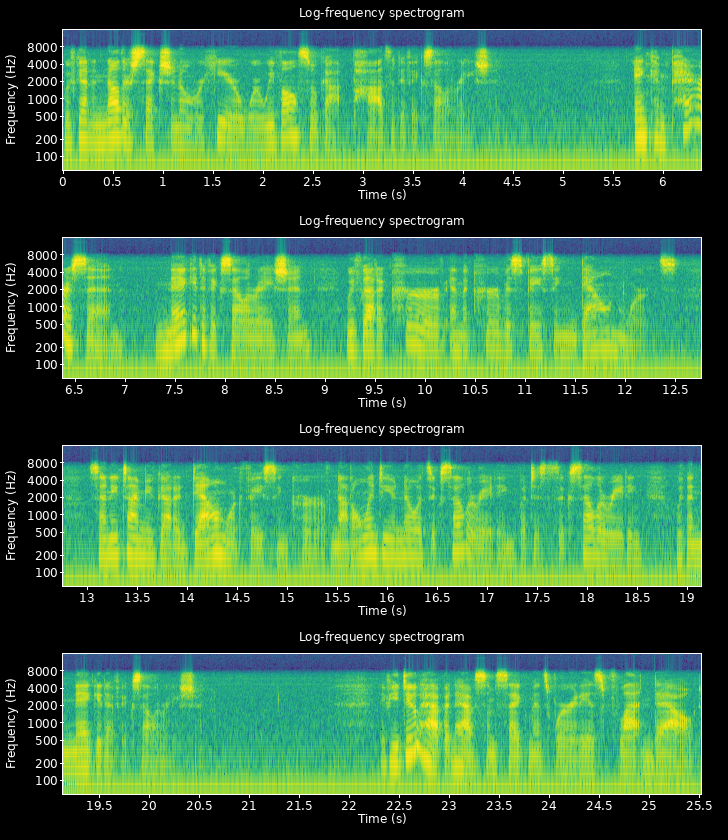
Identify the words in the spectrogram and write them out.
we've got another section over here where we've also got positive acceleration. In comparison, negative acceleration, we've got a curve and the curve is facing downwards. So anytime you've got a downward facing curve, not only do you know it's accelerating, but it's accelerating with a negative acceleration. If you do happen to have some segments where it is flattened out,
